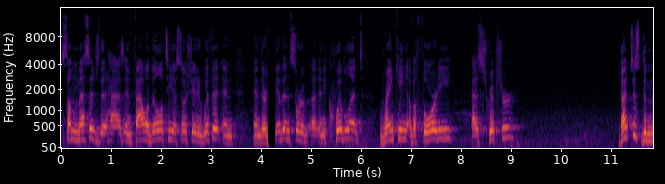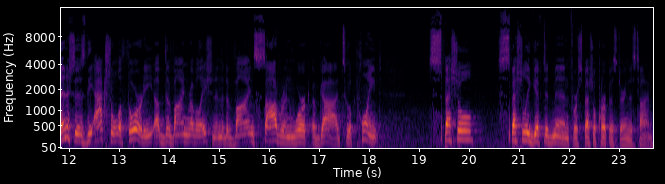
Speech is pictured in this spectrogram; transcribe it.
some message that has infallibility associated with it, and, and they're given sort of an equivalent ranking of authority as Scripture. That just diminishes the actual authority of divine revelation and the divine sovereign work of God to appoint special specially gifted men for special purpose during this time.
